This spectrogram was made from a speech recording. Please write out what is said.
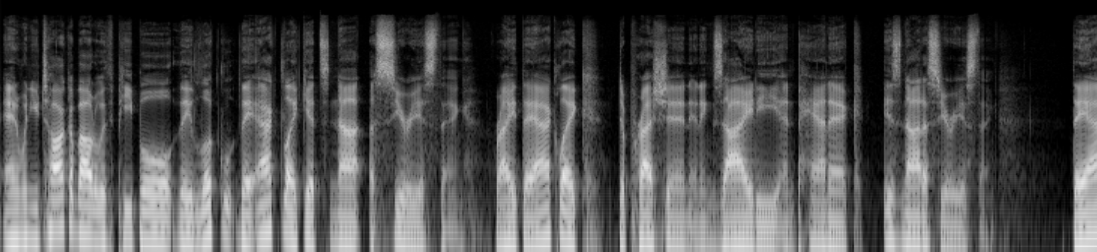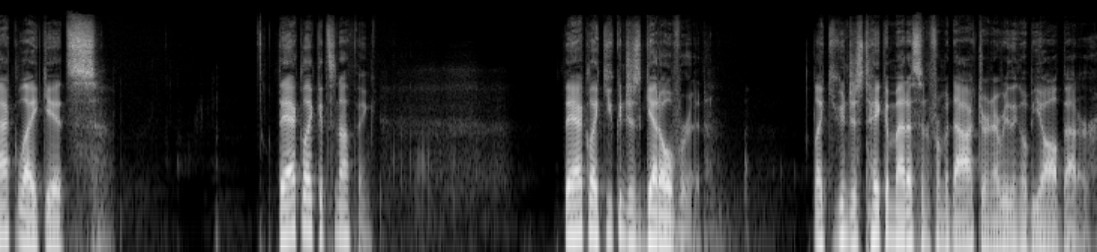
And when you talk about it with people, they look, they act like it's not a serious thing, right? They act like depression and anxiety and panic is not a serious thing. They act like it's they act like it's nothing. They act like you can just get over it. Like you can just take a medicine from a doctor and everything will be all better.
